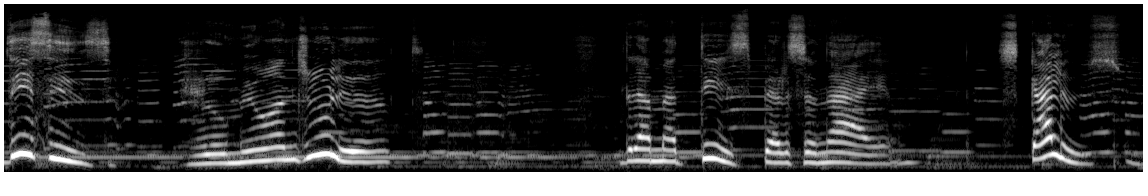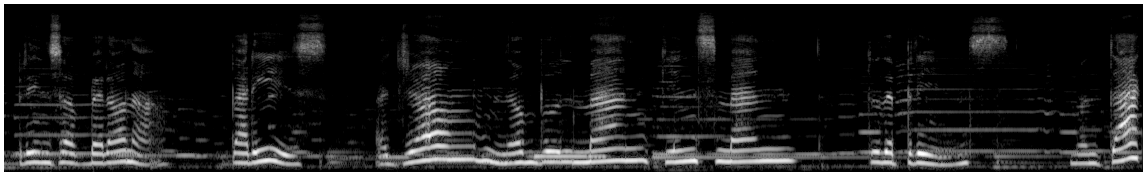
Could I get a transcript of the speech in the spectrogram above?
This is Romeo and Juliet. Dramatis personae. Scalus, Prince of Verona, Paris, a young nobleman, kinsman to the prince. Montag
